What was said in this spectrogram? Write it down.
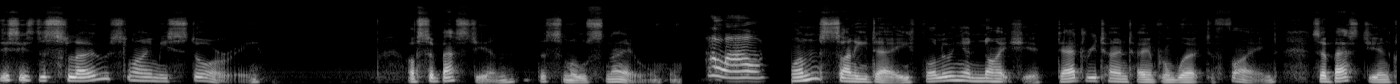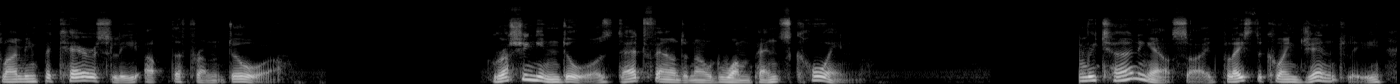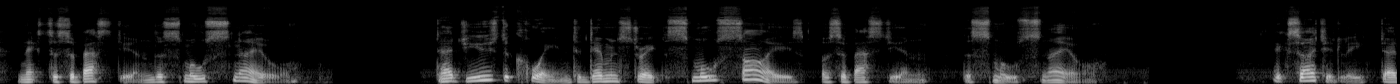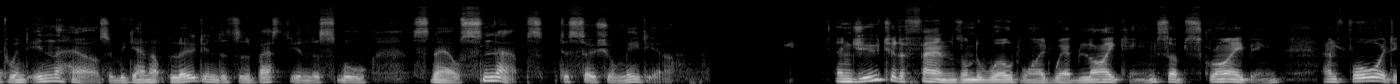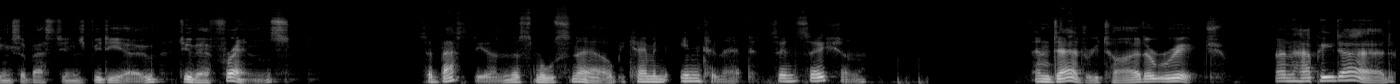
This is the slow, slimy story of Sebastian the small snail. Hello. One sunny day, following a night shift, Dad returned home from work to find Sebastian climbing precariously up the front door. Rushing indoors, Dad found an old one pence coin. And returning outside, placed the coin gently next to Sebastian the small snail. Dad used the coin to demonstrate the small size of Sebastian the small snail. Excitedly, Dad went in the house and began uploading the Sebastian the small snail snaps to social media. And due to the fans on the World Wide Web liking, subscribing, and forwarding Sebastian's video to their friends, Sebastian the small snail became an internet sensation and Dad retired a rich and happy dad.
